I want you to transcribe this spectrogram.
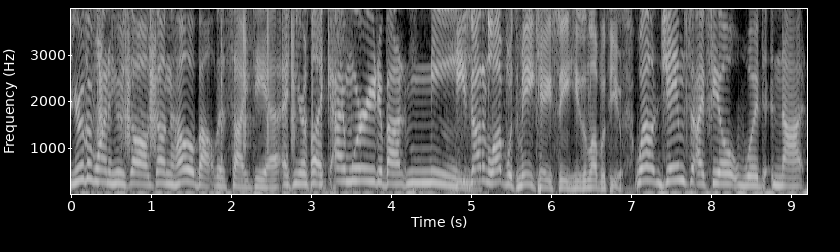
You're the one who's all gung ho about this idea, and you're like, I'm worried about me. He's not in love with me, Casey. He's in love with you. Well, James, I feel would not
